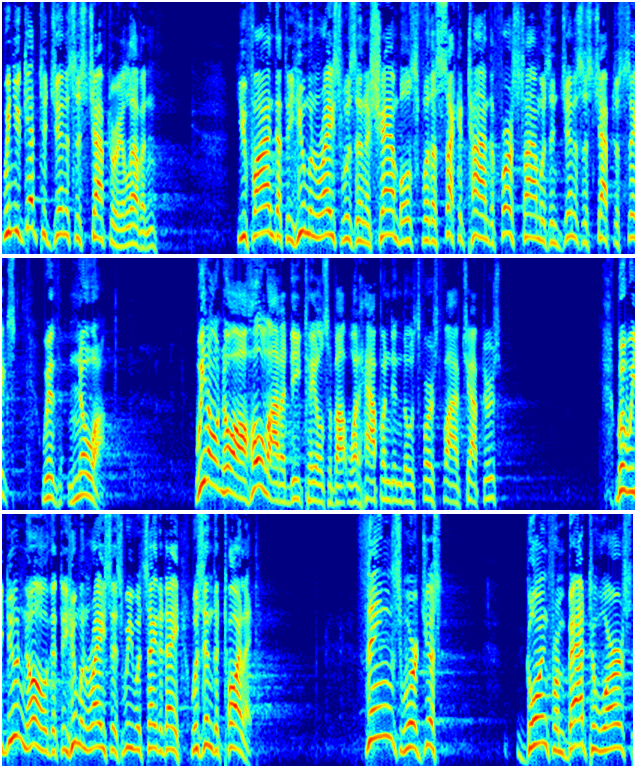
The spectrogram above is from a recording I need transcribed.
When you get to Genesis chapter 11, you find that the human race was in a shambles for the second time. The first time was in Genesis chapter 6 with Noah. We don't know a whole lot of details about what happened in those first five chapters. But we do know that the human race, as we would say today, was in the toilet. Things were just going from bad to worse.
